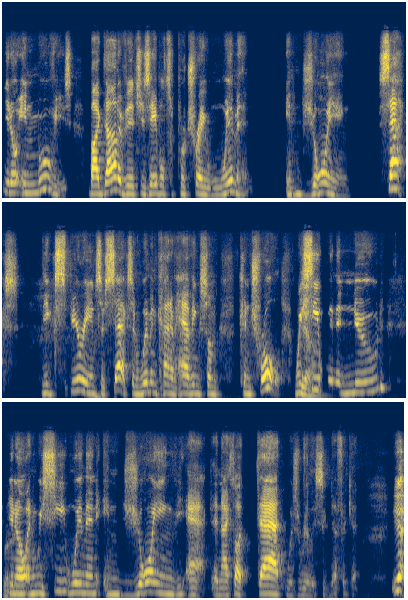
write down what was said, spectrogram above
you know, in movies, Bogdanovich is able to portray women enjoying sex, the experience of sex, and women kind of having some control. We yeah. see women nude, right. you know, and we see women enjoying the act. And I thought that was really significant. Yeah,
